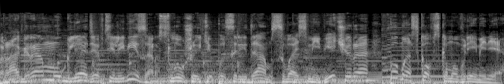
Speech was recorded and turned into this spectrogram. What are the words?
Программу «Глядя в телевизор» слушайте по средам с 8 вечера по московскому времени.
